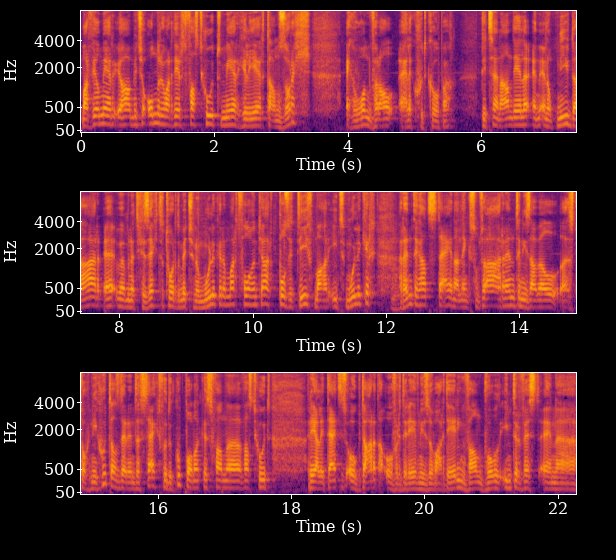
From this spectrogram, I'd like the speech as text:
Maar veel meer ja, een beetje ondergewaardeerd vastgoed, meer geleerd aan zorg. En gewoon vooral eigenlijk goedkoop. Hè. Dit zijn aandelen. En, en opnieuw daar, hè, we hebben het gezegd, het wordt een beetje een moeilijkere markt volgend jaar. Positief, maar iets moeilijker. Rente gaat stijgen. Dan denk je soms, ah, rente is dat wel, dat is toch niet goed als de rente stijgt voor de couponnetjes van uh, vastgoed. Realiteit is ook daar dat overdreven is. De waardering van bijvoorbeeld Intervest en... Uh,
